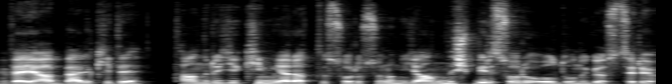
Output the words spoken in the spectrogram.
Veya belki de Tanrı'yı kim yarattı sorusunun yanlış bir soru olduğunu gösteriyor.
